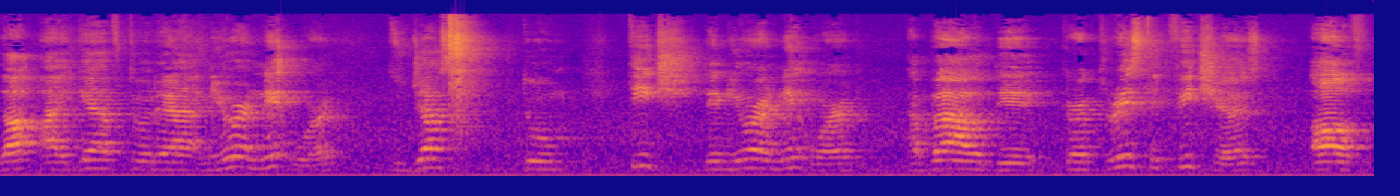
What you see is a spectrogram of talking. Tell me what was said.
that I give to the neural network to just to teach the neural network about the characteristic features of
